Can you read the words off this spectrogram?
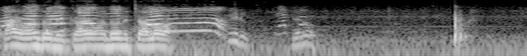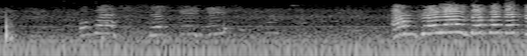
કાંઈ વાંધો નહીં કાંઈ વાંધો નહીં ચાલો કેરું? આમ ફેલાવ જબરદસ્ત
